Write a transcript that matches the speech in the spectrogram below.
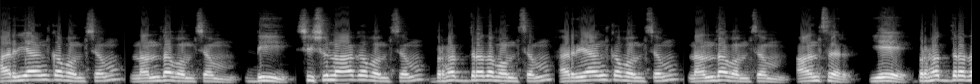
హర్యాంక వంశం నంద వంశం డి. శిశునాగ వంశం బృహద్రథ వంశం హర్యాంక వంశం నంద వంశం ఆన్సర్. ఏ. బృహద్రథ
